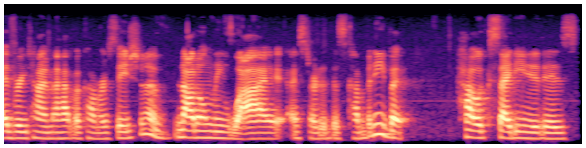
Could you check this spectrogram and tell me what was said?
every time I have a conversation of not only why I started this company, but how exciting it is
